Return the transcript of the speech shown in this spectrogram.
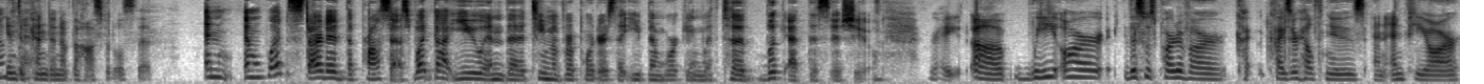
okay. independent of the hospitals that. And and what started the process? What got you and the team of reporters that you've been working with to look at this issue? Right. Uh, we are. This was part of our Kaiser Health News and NPR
